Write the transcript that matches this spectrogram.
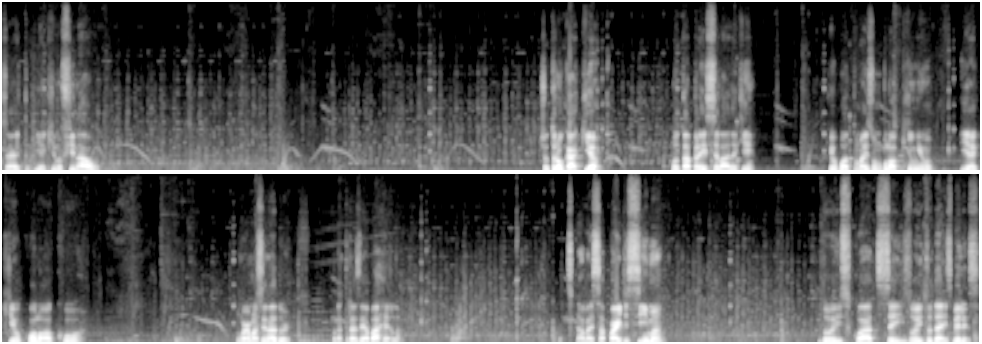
Certo? E aqui no final... Deixa eu trocar aqui, ó. Botar pra esse lado aqui. Aqui eu boto mais um bloquinho. E aqui eu coloco... Um armazenador. Pra trazer a barrela. Escavar essa parte de cima. 2, 4, 6, 8, 10. Beleza.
